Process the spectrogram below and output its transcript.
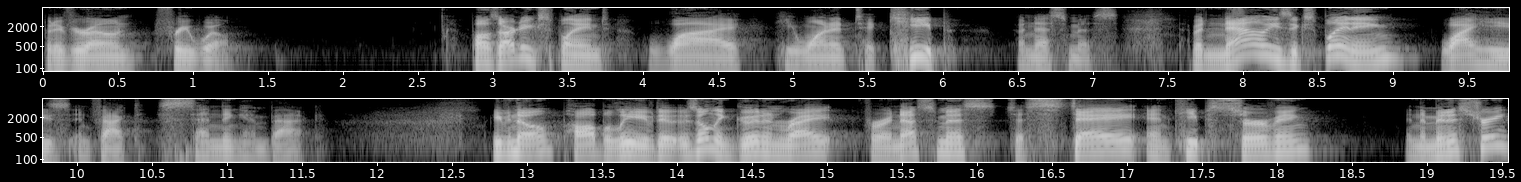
but of your own free will. Paul's already explained why he wanted to keep Onesimus. But now he's explaining why he's, in fact, sending him back. Even though Paul believed it was only good and right for Onesimus to stay and keep serving in the ministry,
